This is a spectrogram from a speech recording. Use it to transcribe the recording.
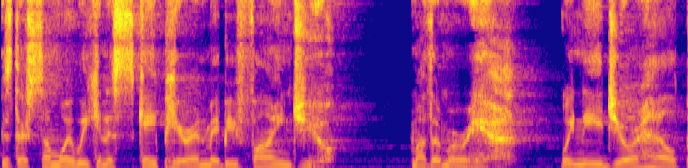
Is there some way we can escape here and maybe find you? Mother Maria, we need your help.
